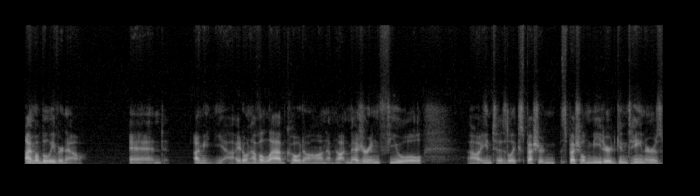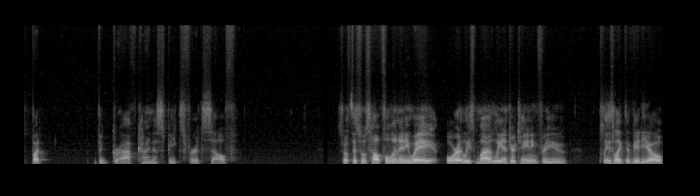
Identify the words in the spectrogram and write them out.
I'm a believer now. And I mean, yeah, I don't have a lab coat on. I'm not measuring fuel uh, into like special, special metered containers, but the graph kind of speaks for itself. So if this was helpful in any way, or at least mildly entertaining for you, please like the video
